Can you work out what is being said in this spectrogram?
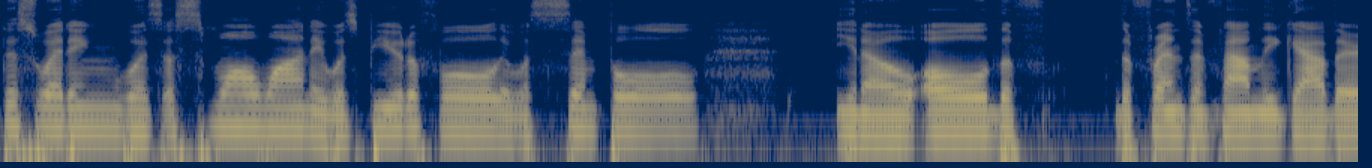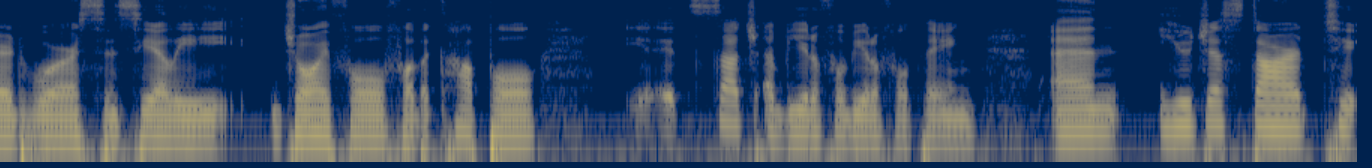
this wedding was a small one. It was beautiful. It was simple. You know, all the f- the friends and family gathered were sincerely joyful for the couple. It's such a beautiful, beautiful thing, and you just start to,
